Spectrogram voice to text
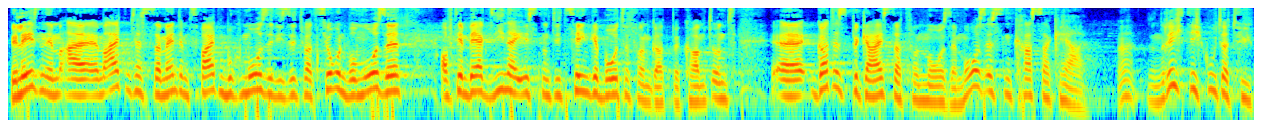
Wir lesen im, äh, im, Alten Testament, im zweiten Buch Mose, die Situation, wo Mose auf dem Berg Sinai ist und die zehn Gebote von Gott bekommt. Und äh, Gott ist begeistert von Mose. Mose ist ein krasser Kerl, ne? ein richtig guter Typ.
